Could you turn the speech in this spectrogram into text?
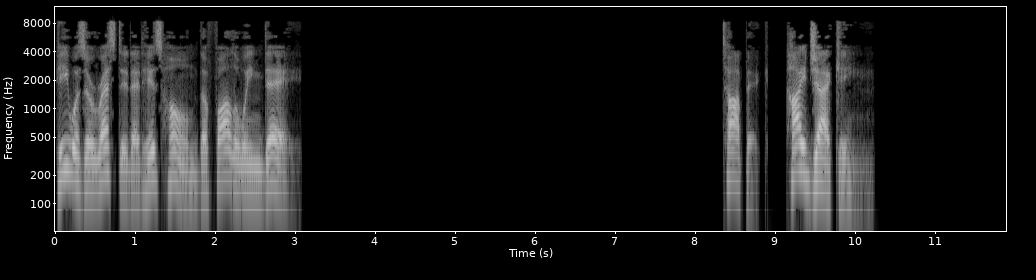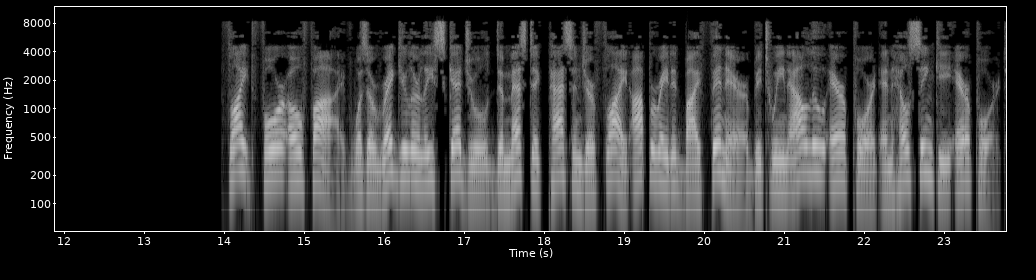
He was arrested at his home the following day. Topic: Hijacking Flight 405 was a regularly scheduled domestic passenger flight operated by Finnair between Oulu Airport and Helsinki Airport.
